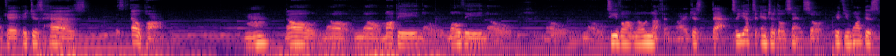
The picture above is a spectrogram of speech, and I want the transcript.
Okay, it just has this LPOM. Mm-hmm. No, no, no MOPY, no MOVI, no no no TVOM, no nothing. All right, just that. So you have to enter those in. So if you want this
